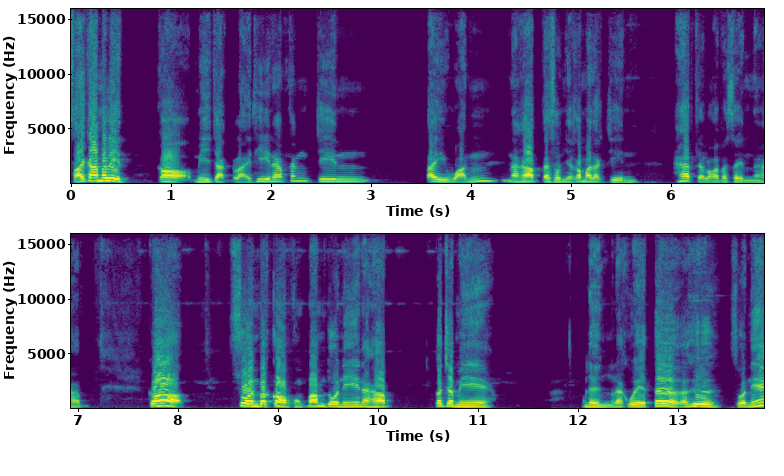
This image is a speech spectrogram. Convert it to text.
สายการผลิตก็มีจากหลายที่นะครับ ทั้งจีนไต้หวันนะครับ แต่ส่วนใหญ่ก็มาจากจีนแทบจะร้อยเปอร์เซ็นต์นะครับ ก็ส่วนประกอบของปั๊มตัวนี้นะครับ ก็จะมีหนึ่ง r e g u l a t o r ก็คือส่วนนี้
